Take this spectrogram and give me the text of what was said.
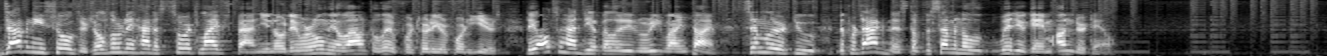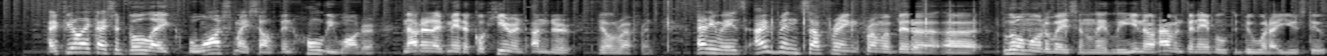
Japanese soldiers, although they had a short lifespan, you know, they were only allowed to live for 30 or 40 years, they also had the ability to rewind time, similar to the protagonist of the seminal video game Undertale. I feel like I should go, like, wash myself in holy water, now that I've made a coherent Undertale reference. Anyways, I've been suffering from a bit of uh, low motivation lately. You know, haven't been able to do what I used to.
